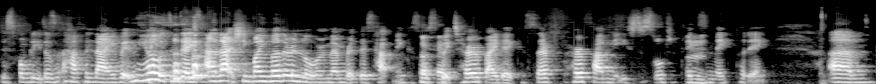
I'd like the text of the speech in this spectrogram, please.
this probably doesn't happen now, but in the olden days, and actually my mother-in-law remembered this happening because I spoke to her about it because her family used to slaughter pigs Mm. and make pudding. Um,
